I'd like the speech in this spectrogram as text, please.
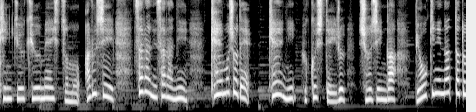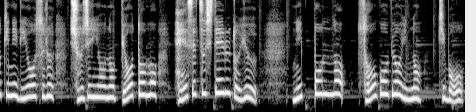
緊急救命室もあるしさらにさらに刑務所で刑に服している囚人が病気になった時に利用する囚人用の病棟も併設しているという日本の総合病院の規模を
